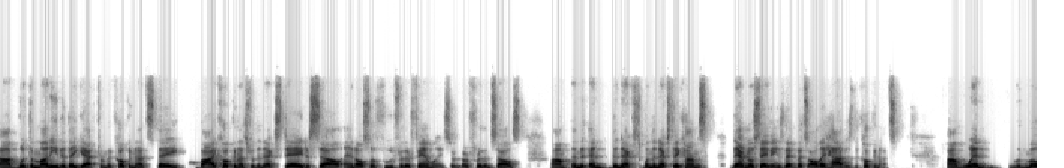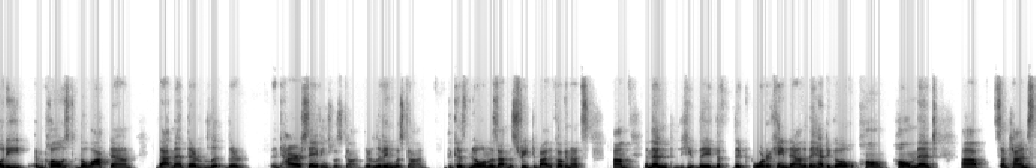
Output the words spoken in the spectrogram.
Uh, with the money that they get from the coconuts, they buy coconuts for the next day to sell, and also food for their families or, or for themselves. Um, and and the next when the next day comes, they have no savings. That that's all they have is the coconuts. Um, when Modi imposed the lockdown, that meant their their entire savings was gone. Their living was gone because no one was out in the street to buy the coconuts. Um, and then he, the, the, the, order came down that they had to go home. Home meant uh, sometimes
